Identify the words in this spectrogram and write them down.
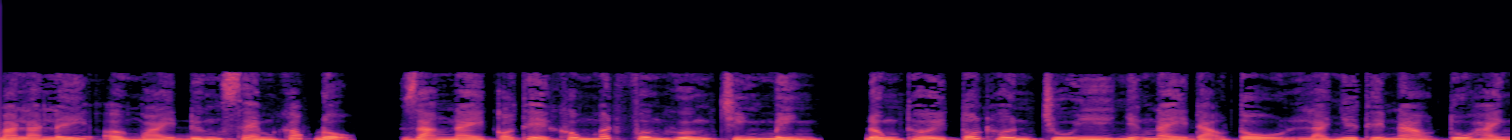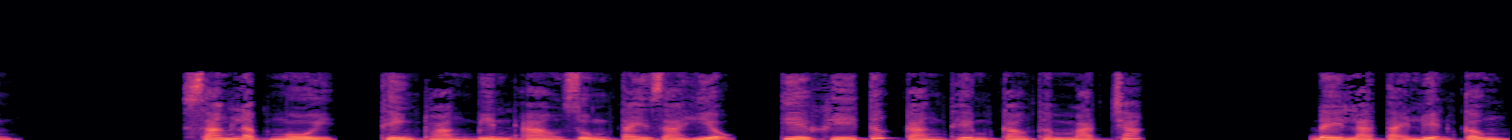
mà là lấy ở ngoài đứng xem góc độ. Dạng này có thể không mất phương hướng chính mình, đồng thời tốt hơn chú ý những này đạo tổ là như thế nào tu hành. Sáng lập ngồi, thỉnh thoảng biến ảo dùng tay ra hiệu, kia khí tức càng thêm cao thâm mạt chắc. Đây là tại luyện công,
